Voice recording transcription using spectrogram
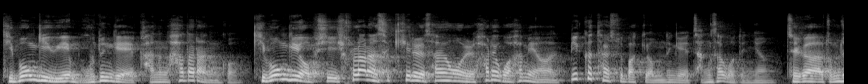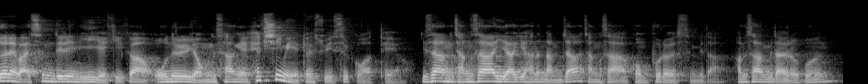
기본기 위에 모든 게 가능하다라는 거. 기본기 없이 현란한 스킬을 사용을 하려고 하면 삐끗할 수밖에 없는 게 장사거든요. 제가 좀 전에 말씀드린 이 얘기가 오늘 영상의 핵심이 될 수 있을 것 같아요. 이상 장사 이야기 하는 남자 장사 권프로였습니다. 감사합니다, 여러분.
